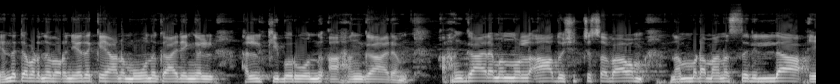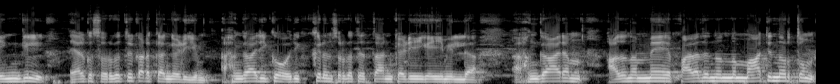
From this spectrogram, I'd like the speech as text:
എന്നിട്ട് അവിടുന്ന് പറഞ്ഞു ഏതൊക്കെയാണ് മൂന്ന് കാര്യങ്ങൾ? അൽ കിബുറു ഒന്ന് അഹങ്കാരം. അഹങ്കാരമെന്നുള്ള ആ ദുഷിച്ച സ്വഭാവം നമ്മുടെ മനസ്സിലില്ല എങ്കിൽ അയാൾക്ക് സ്വർഗത്തിൽ കടക്കാൻ കഴിയും. അഹങ്കാരിക്കോ ഒരിക്കലും സ്വർഗത്തെത്താൻ കഴിയുകയുമില്ല. അഹങ്കാരം അത് നമ്മെ പലതിൽ നിന്നും മാറ്റി നിർത്തും.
